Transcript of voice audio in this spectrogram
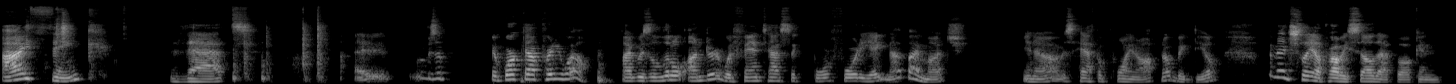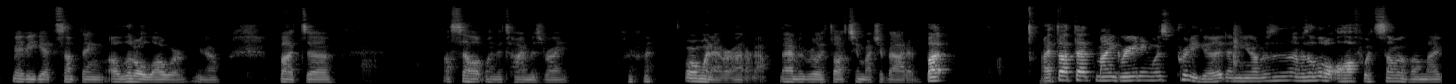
I think that uh, it was a it worked out pretty well. I was a little under with Fantastic Four 48, not by much. You know, I was half a point off, no big deal. Eventually, I'll probably sell that book and maybe get something a little lower, you know. But uh, I'll sell it when the time is right. or whenever, I don't know. I haven't really thought too much about it. But I thought that my grading was pretty good. I mean, I was I was a little off with some of them. I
